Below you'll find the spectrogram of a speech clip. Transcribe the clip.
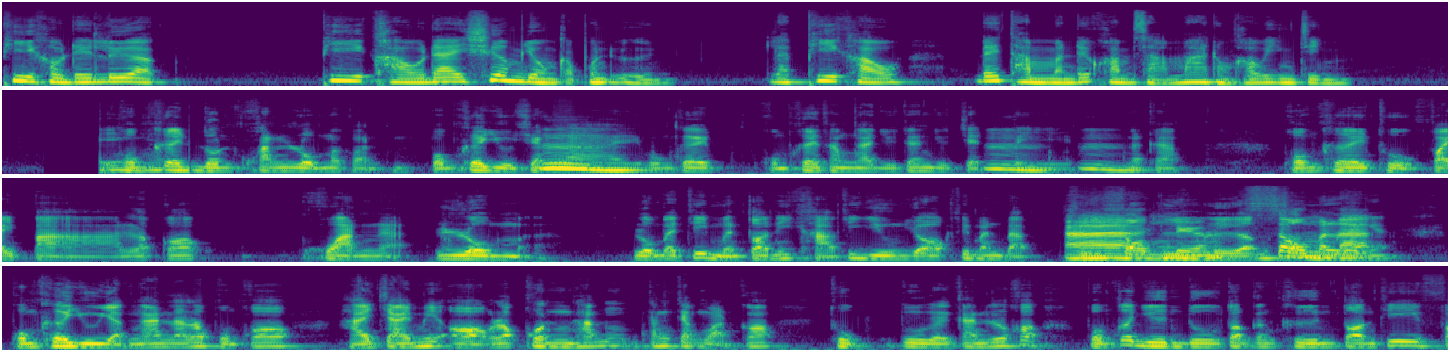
พี่เขาได้เลือก พี่เขาได้เชื่อมโยงกับคนอื่น และพี่เขาได้ทำมันด้วยความสามารถของเขาจริง ๆผมเคยโดนควันลมมาก่อน ผมเคยอยู่เชียงราย ผมเคย ผมเคยทำงานอยู่ที่นั่นอยู่เจ็ดอืมปีอืมนะครับ ผมเคยถูกไฟป่าแล้วก็ควันอะลมอะลมไอ้ที่เหมือนตอนนี้ข่าวที่ยูนยอร์กที่มันแบบสีอ่าส้มเหลืองเหลืองส้ส้มมมาอะไรแล้วเงี้ยผมเคยอยู่อย่างนั้นแล้ว แล้วผมก็หายใจไม่ออกแล้วคนทั้งทั้งจังหวัดก็ถูกดูด้วยกัน แล้วก็ผมก็ยืนดูตอนกลางคืนตอนที่ไฟ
